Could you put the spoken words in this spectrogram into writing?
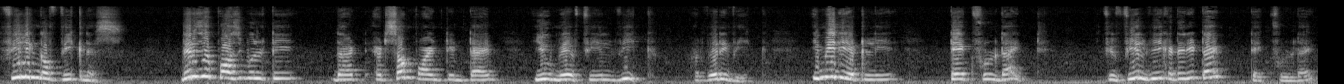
Feeling of weakness. There is a possibility that at some point in time you may feel weak or very weak. Immediately take full diet. If you feel weak at any time, take full diet.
